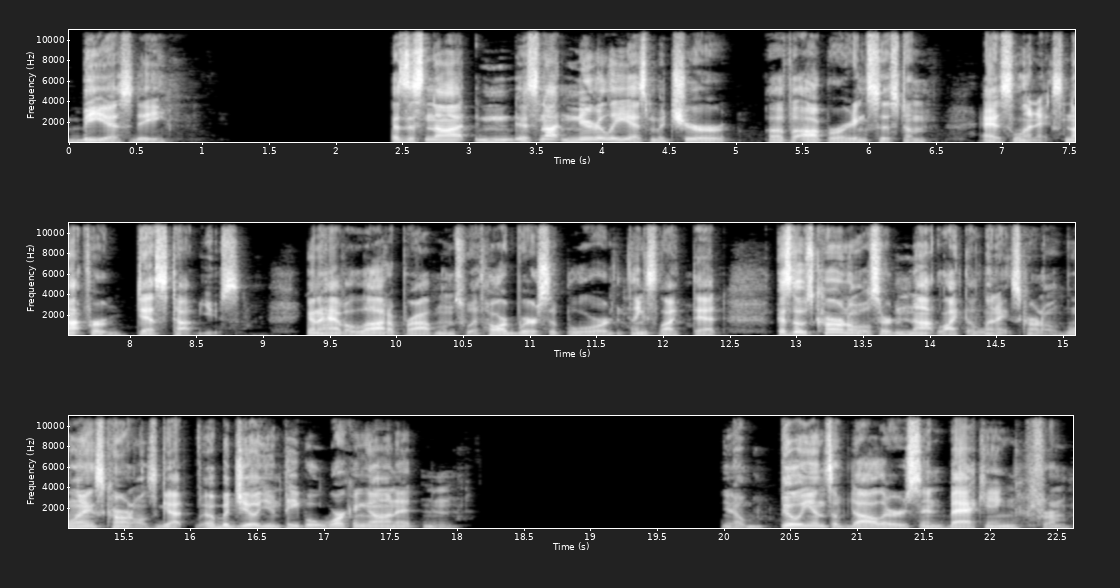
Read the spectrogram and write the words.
BSD. Because it's not it's not nearly as mature of an operating system as Linux, not for desktop use going to have a lot of problems with hardware support and things like that because those kernels are not like the Linux kernel. The Linux kernel's got a bajillion people working on it and you know billions of dollars in backing from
